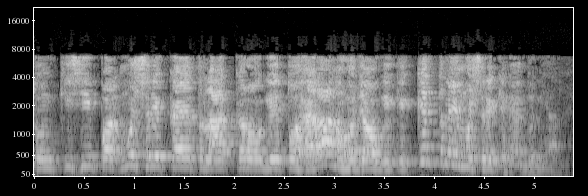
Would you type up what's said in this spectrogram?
تم کسی پر مشرق کا اطلاق کرو گے تو حیران ہو جاؤ گے کہ کتنے مشرق ہیں دنیا میں۔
